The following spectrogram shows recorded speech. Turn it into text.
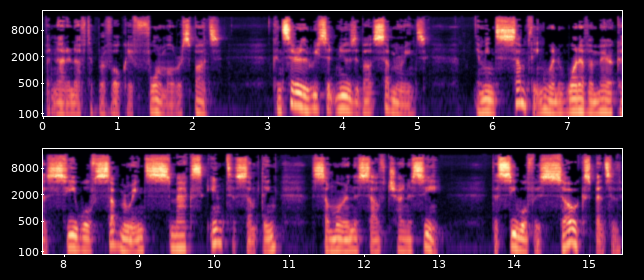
but not enough to provoke a formal response. Consider the recent news about submarines. It means something when one of America's Seawolf submarines smacks into something somewhere in the South China Sea. The Seawolf is so expensive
